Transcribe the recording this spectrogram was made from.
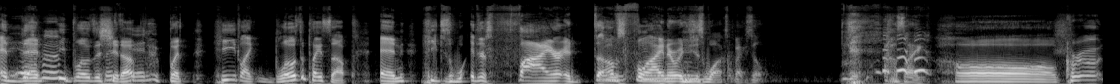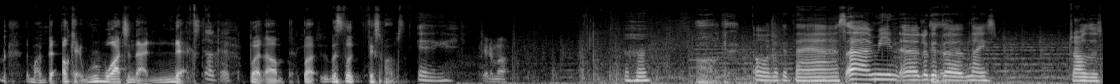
And then he blows the shit up, good. but he like blows the place up, and he just it's just fire and doves Mm-hmm. flying over, and he just walks back. So I was like, "Oh, crew!" My ba- okay, we're watching that next. Okay. but um, but let's look fix pumps. Yeah, yeah. Get him up. Uh huh. Oh, okay, Oh, look at that. Uh, I mean, uh, look at the nice trousers.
